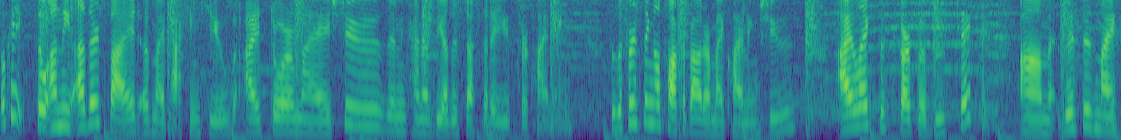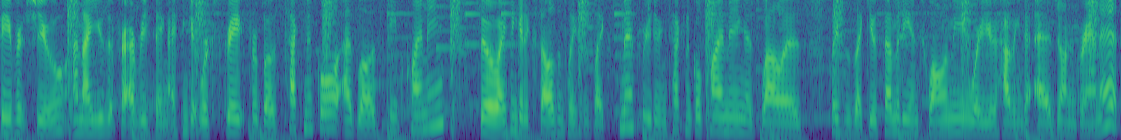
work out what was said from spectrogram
Okay, so on the other side of my packing cube, I store my shoes and kind of the other stuff that I use for climbing. So the first thing I'll talk about are my climbing shoes. I like the Scarpa Boostic. Um, this is my favorite shoe and I use it for everything. I think it works great for both technical as well as steep climbing. So I think it excels in places like Smith where you're doing technical climbing as well as places like Yosemite and Tuolumne where you're having to edge on granite.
